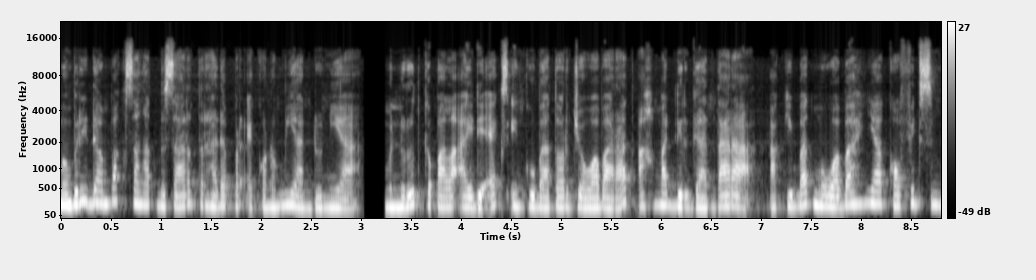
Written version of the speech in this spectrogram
memberi dampak sangat besar terhadap perekonomian dunia. Menurut Kepala IDX Inkubator Jawa Barat Ahmad Dirgantara, akibat mewabahnya COVID-19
